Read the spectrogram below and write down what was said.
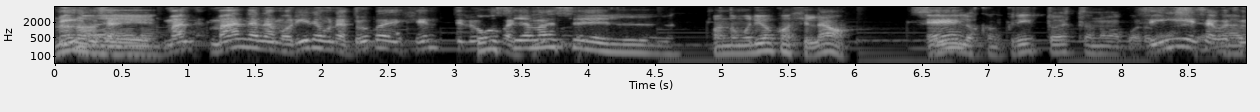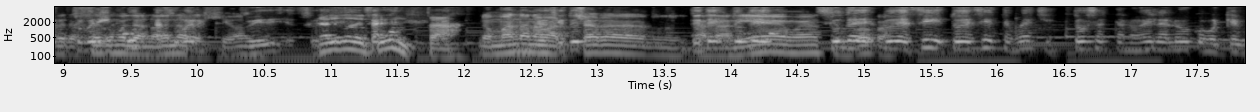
No, no, eh, mandan a morir a una tropa de gente. Loco, ¿Cómo se llama ese el... cuando murieron congelados? Sí, ¿Eh? los conscriptos, esto no me acuerdo. Sí, esa fue, pero fue como la novena región. Algo de punta. Los mandan a marchar a, la nieve, tú, tú, decís, tú decís, esta chistosa esta novela, loco, porque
